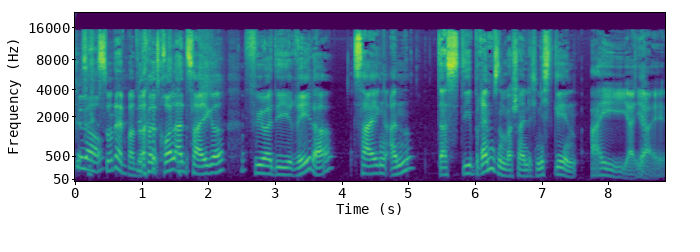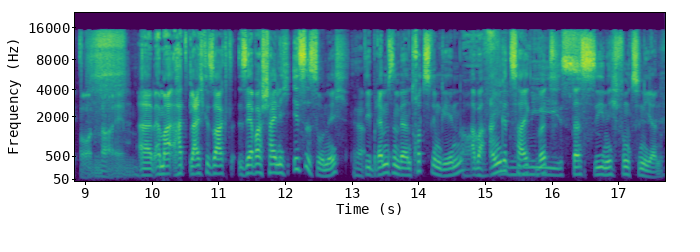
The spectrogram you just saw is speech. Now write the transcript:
Genau. so nennt man Die das. Kontrollanzeige für die Räder zeigen an, dass die Bremsen wahrscheinlich nicht gehen. Ei, ei, ei. Oh nein. Äh, er hat gleich gesagt, sehr wahrscheinlich ist es so nicht. Ja. Die Bremsen werden trotzdem gehen, aber wie angezeigt wird, dass sie nicht funktionieren.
